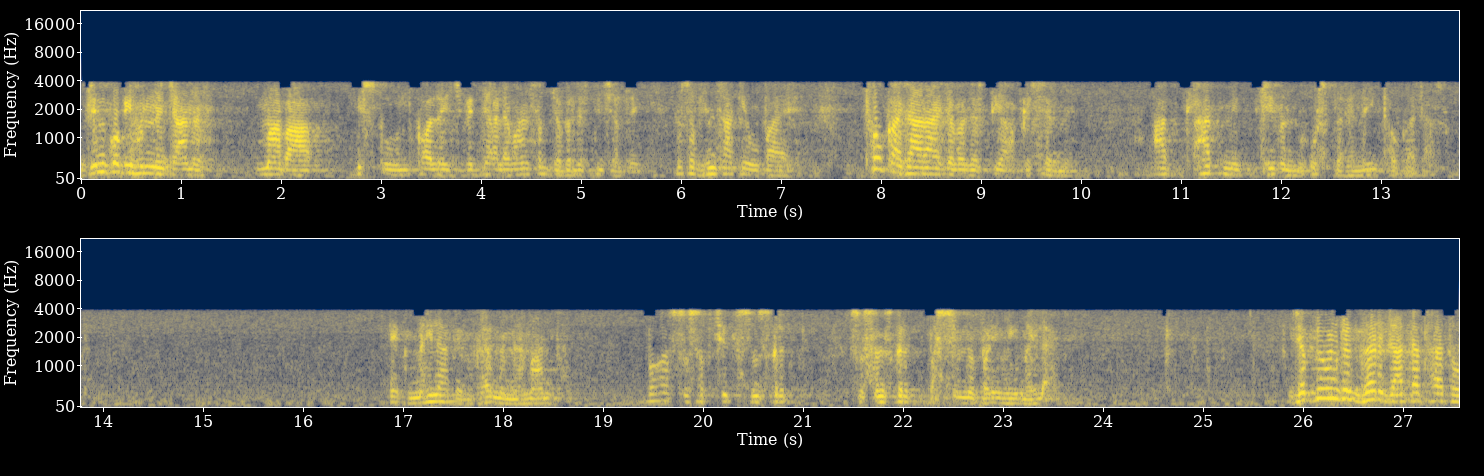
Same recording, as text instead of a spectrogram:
जिनको भी हमने जाना है माँ बाप स्कूल, कॉलेज, विद्यालय, वहाँ सब ज़बरदस्ती चल रही वो सब हिंसा के उपाय है। ठोका जा रहा है ज़बरदस्ती आपके सिर में। आध्यात्मिक जीवन में उस तरह नहीं ठोका जा सकता। एक महिला के घर में मेहमान था। बहुत सुशिक्षित, सुस्कृत, सुसंस्कृत पश्चिम में पड़ी हुई महिला है। जब भी उनके घर जाता था तो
